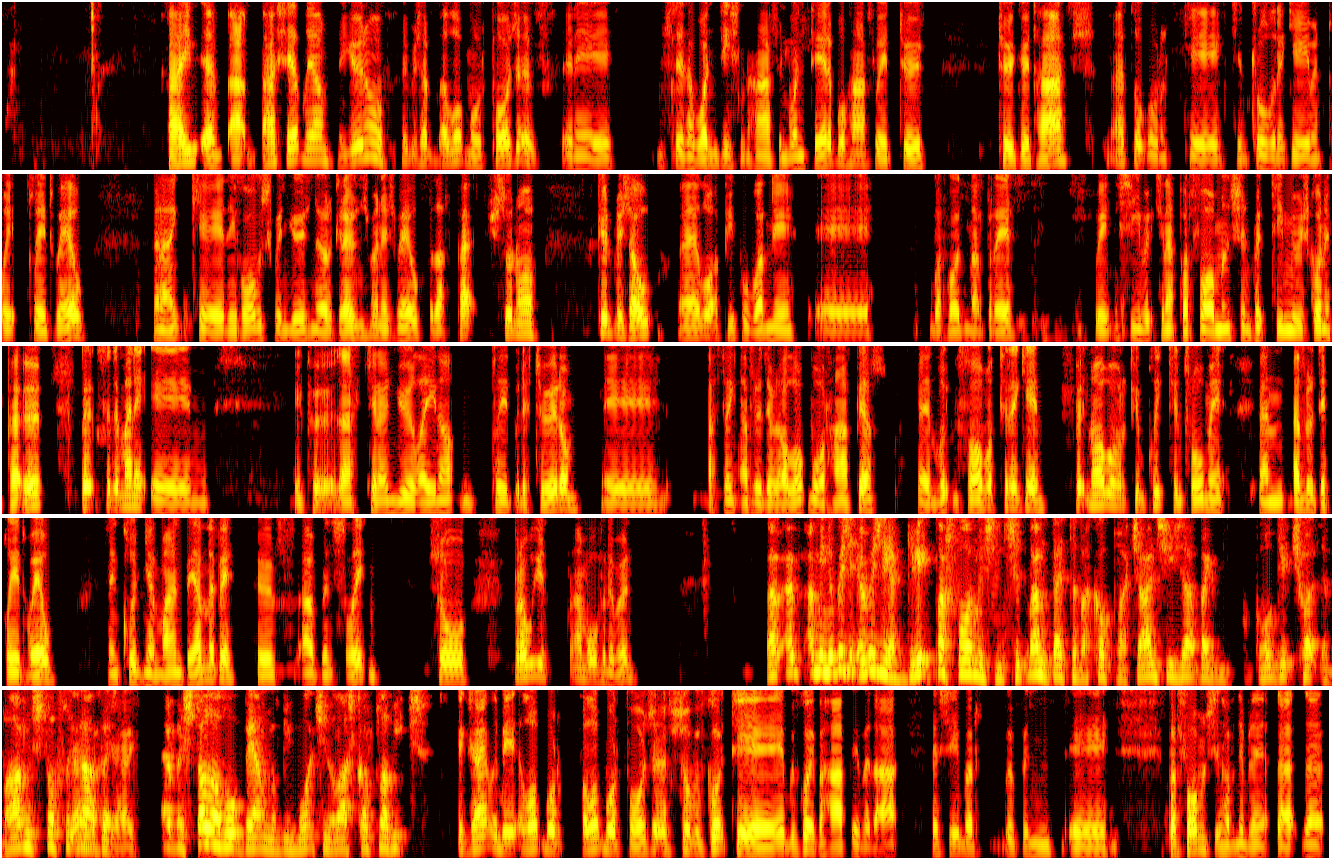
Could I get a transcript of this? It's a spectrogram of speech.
I, uh, I, I certainly am. You know, it was a, a lot more positive in a, instead of one decent half and one terrible half. We had two two good halves. I thought we were uh, control of the game and play, played well. And I think uh, they've always been using their groundsmen as well for their pitch. So no, good result. Uh, a lot of people weren't uh, were holding their breath, waiting to see what kind of performance and what team he was going to put out. But for the minute, um, he put the kind of new lineup and played with the two of them. Uh, I think everybody was a lot more happier and looking forward to the game. But no, we were complete control, mate, and everybody played well, including your man Bernabei, who I've been slating. So brilliant! I'm over the moon. I, I mean, it wasn't, it wasn't a great performance, and St Mirren did have a couple of chances. That big Gogic hit the bar and stuff like Yeah, that, but yeah. it was still a lot better than we've been watching the last couple of weeks. Exactly, mate. A lot more, a lot more positive. So we've got to, uh, we've got to be happy with that. I say we're, we've been uh, performances haven't been that that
